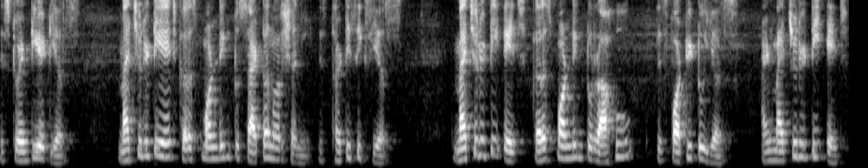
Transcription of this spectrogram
is 28 years. Maturity age corresponding to Saturn or Shani is 36 years. Maturity age corresponding to Rahu is 42 years. And maturity age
